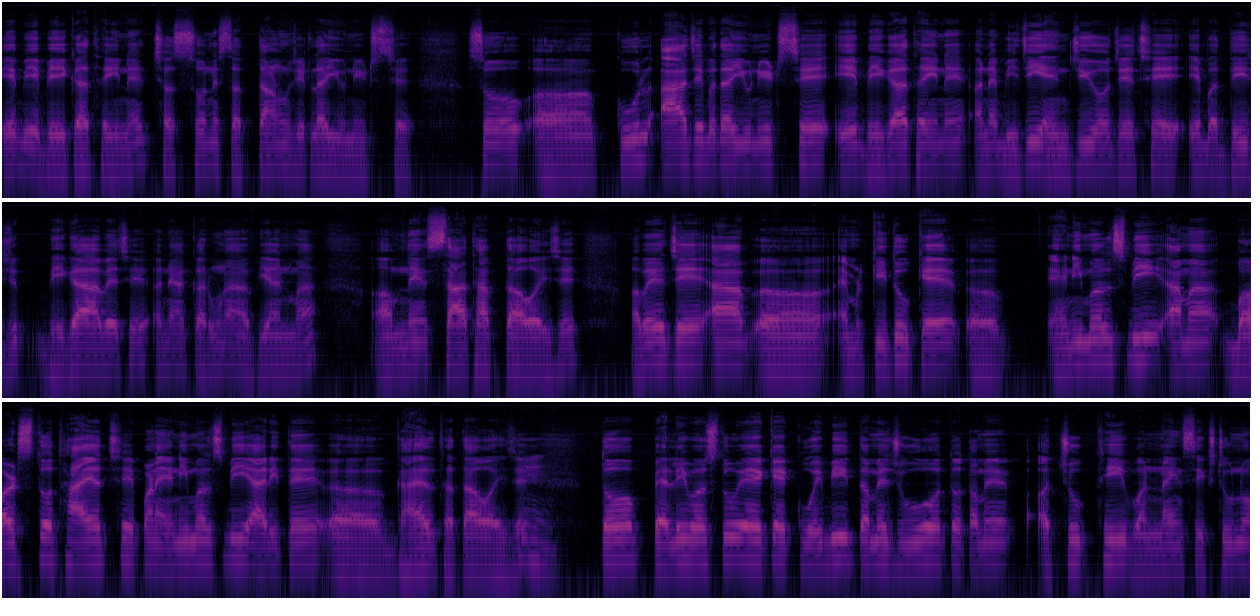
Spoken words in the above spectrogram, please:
એ બે ભેગા થઈને છસો ને સત્તાણું જેટલા યુનિટ્સ છે. સો કુલ આ જે બધા યુનિટ્સ છે, એ ભેગા થઈને અને બીજી એનજીઓ જે છે, એ બધી જ ભેગા આવે છે અને આ કરુણા અભિયાનમાં અમને સાથ આપતા હોય છે. હવે જે આ એમ કીધું કે એનિમલ્સ બી આમાં બર્ડ્સ તો થાય જ છે પણ એનિમલ્સ બી આ રીતે ઘાયલ થતા હોય છે. તો પહેલી વસ્તુ એ કે કોઈ બી તમે જુઓ તો તમે અચૂકથી વન નાઇન સિક્સ ટુનો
